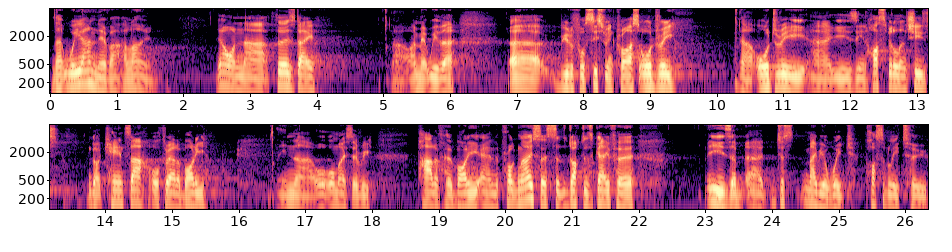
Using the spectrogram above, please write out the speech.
that we are never alone. You know, on uh, Thursday, uh, I met with a, a, beautiful sister in Christ, Audrey. Uh, Audrey uh, is in hospital and she's got cancer all throughout her body, in uh, almost every part of her body, and the prognosis that the doctors gave her is a, just maybe a week, possibly two,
